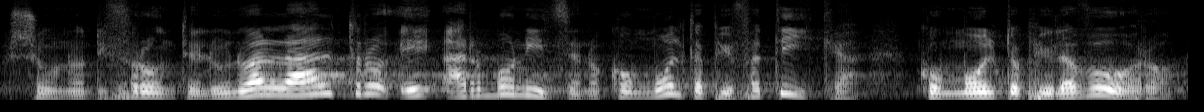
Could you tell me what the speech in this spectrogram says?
sono di fronte l'uno all'altro e armonizzano con molta più fatica, con molto più lavoro,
